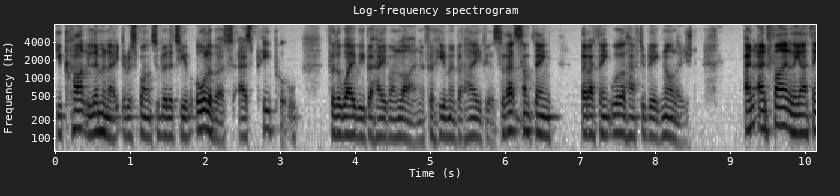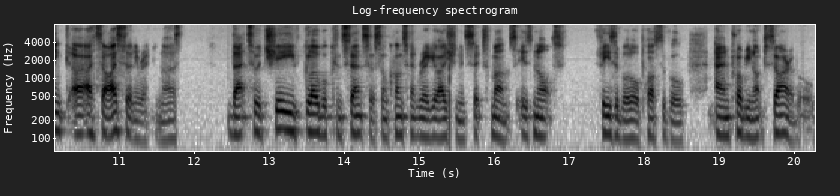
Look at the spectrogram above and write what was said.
you can't eliminate the responsibility of all of us as people for the way we behave online and for human behavior. So that's something that I think will have to be acknowledged. And, and finally, I think uh, I, so I certainly recognize that to achieve global consensus on content regulation in six months is not feasible or possible and probably not desirable.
